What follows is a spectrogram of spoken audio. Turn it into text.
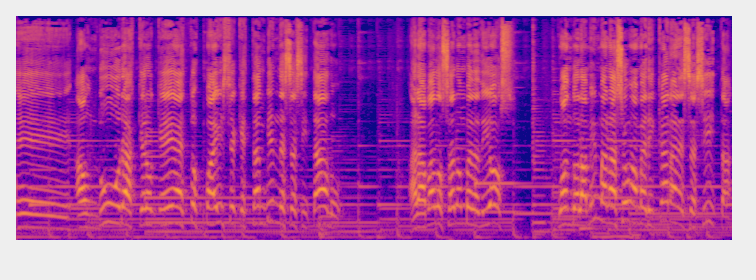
eh, a Honduras, creo que a estos países que están bien necesitados. Alabado sea el nombre de Dios. Cuando la misma nación americana necesita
